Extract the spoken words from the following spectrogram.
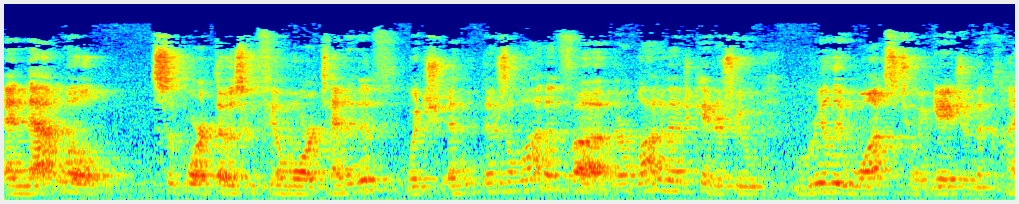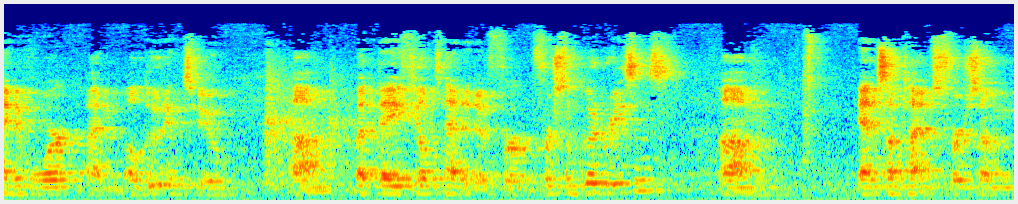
and that will support those who feel more tentative, which, and there's a lot of, uh, there are a lot of educators who really wants to engage in the kind of work I'm alluding to, um, but they feel tentative for, for some good reasons, um, and sometimes for some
